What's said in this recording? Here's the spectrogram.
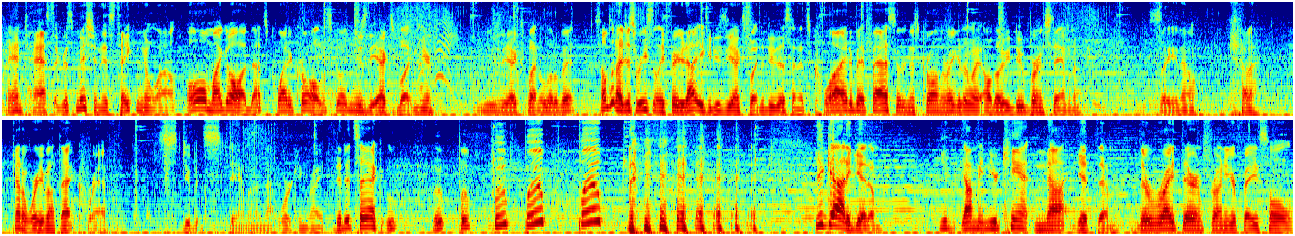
Fantastic. This mission is taking a while. Oh my god, that's quite a crawl. Let's go ahead and use the X button here. Use the X button a little bit. Something I just recently figured out you could use the X button to do this, and it's quite a bit faster than just crawling the regular way, although you do burn stamina. So you know, gotta gotta worry about that crap. Stupid stamina not working right. Did it say I? c- Oop, oop, boop, boop, boop, boop. you gotta get them. You, I mean, you can't not get them. They're right there in front of your face hole.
